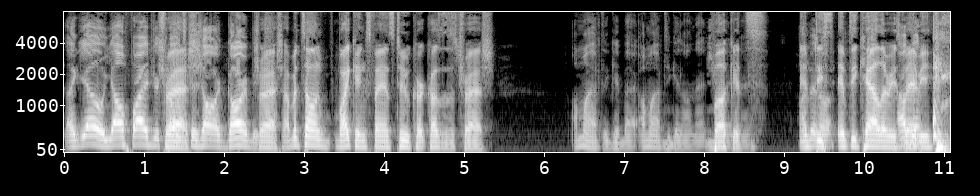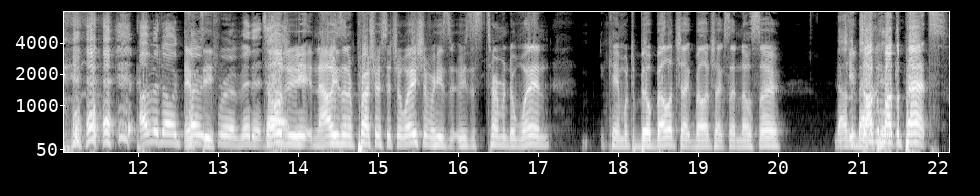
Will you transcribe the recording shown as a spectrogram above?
Like, yo, y'all fired your coach Trash. because y'all are garbage. trash. I've been telling Vikings fans too. Kirk Cousins is trash. I'm gonna have to get back. I'm gonna have to get on that. train, Buckets, I've empty on- empty calories, I've baby. man. I've been on Kirk Empty. for a minute. Told now. you now he's in a pressure situation where he's he's determined to win. He came up to Bill Belichick. Belichick said, "No, sir. That Keep talking pick. about the Pats.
